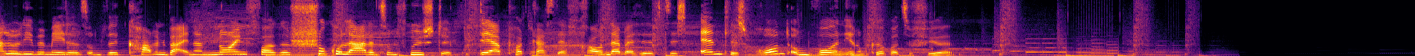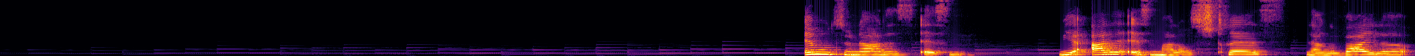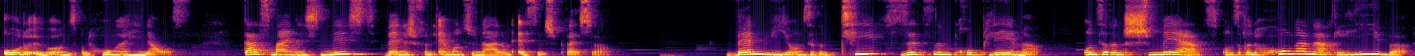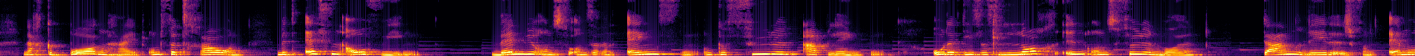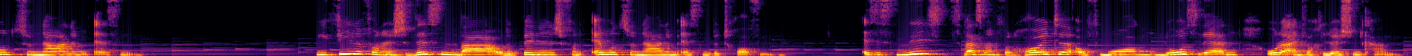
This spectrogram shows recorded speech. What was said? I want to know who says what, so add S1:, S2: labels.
S1: Hallo liebe Mädels und willkommen bei einer neuen Folge Schokolade zum Frühstück. Der Podcast, der Frauen dabei hilft, sich endlich rundum wohl in ihrem Körper zu fühlen.
S2: Emotionales Essen. Wir alle essen mal aus Stress, Langeweile oder über unseren Hunger hinaus. Das meine ich nicht, wenn ich von emotionalem Essen spreche. Wenn wir unsere tief sitzenden Probleme, unseren Schmerz, unseren Hunger nach Liebe, nach Geborgenheit und Vertrauen mit Essen aufwiegen, wenn wir uns vor unseren Ängsten und Gefühlen ablenken oder dieses Loch in uns füllen wollen, dann rede ich von emotionalem Essen. Wie viele von euch wissen, war oder bin ich von emotionalem Essen betroffen. Es ist nichts, was man von heute auf morgen loswerden oder einfach löschen kann.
